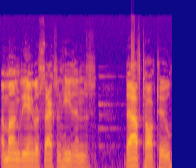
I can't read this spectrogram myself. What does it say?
among the Anglo Saxon heathens that I've talked to.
